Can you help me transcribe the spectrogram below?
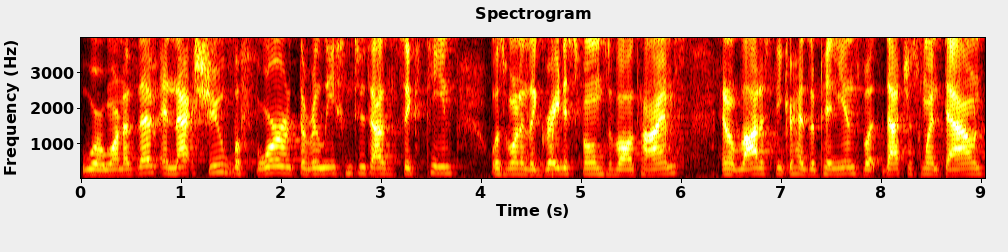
were one of them. And that shoe, before the release in 2016, was one of the greatest foams of all times. And a lot of sneakerheads' opinions, but that just went down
